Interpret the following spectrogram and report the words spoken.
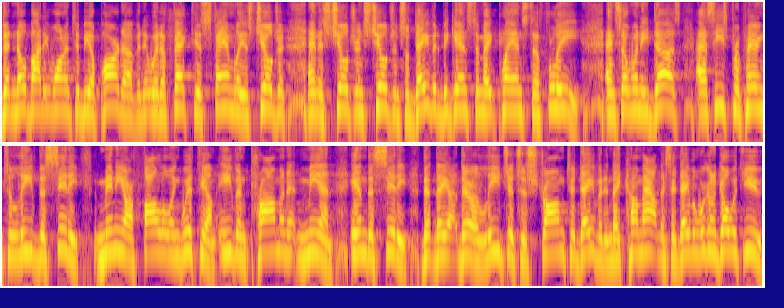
that nobody wanted to be a part of it. It would affect his family, his children, and his children's children. So David begins to make plans to flee. And so when he does, as he's preparing to leave the city, many are following with him, even prominent men in the city, that they, their allegiance is strong to David. And they come out and they say, David, we're going to go with you.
